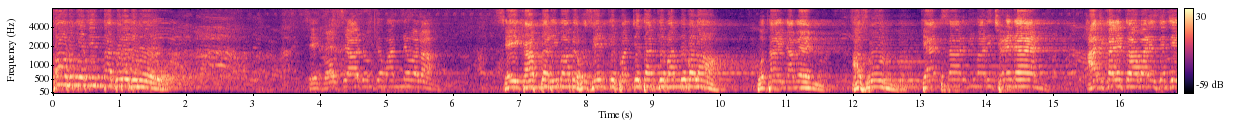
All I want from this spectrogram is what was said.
সবকে জিন্দা করে দেবো। সেই গৌসে আজমকে মাননেওয়ালা সেই কাবদার ইমামে হোসেনকে, পঞ্চেতানকে মাননেওয়ালা কোথায় যাবেন? আসুন, ক্যান্সার বিমারি ছেড়ে দেন। আজকালে তো আবার এসেছে।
